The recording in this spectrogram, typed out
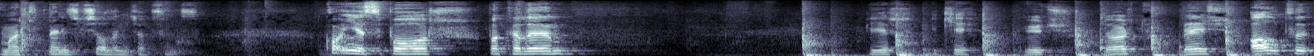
marketten hiçbir şey alamayacaksınız. Konya Spor bakalım. 1, 2, 3, 4, 5, 6,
